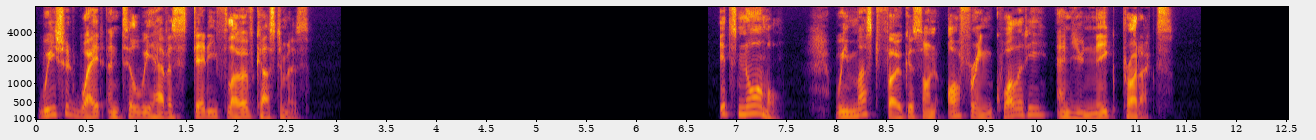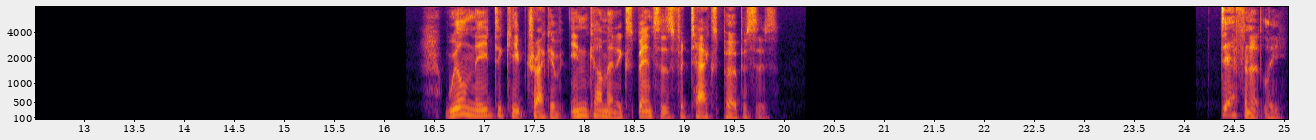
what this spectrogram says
We should wait until we have a steady flow of customers. It's normal. We must focus on offering quality and unique products. We'll need to keep track of income and expenses for tax purposes. Definitely.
